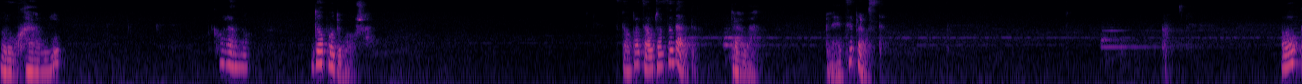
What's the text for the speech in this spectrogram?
ruchami kolano do podłoża. Stopa cały czas zadarta, prawa. Plecy proste. Ok,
